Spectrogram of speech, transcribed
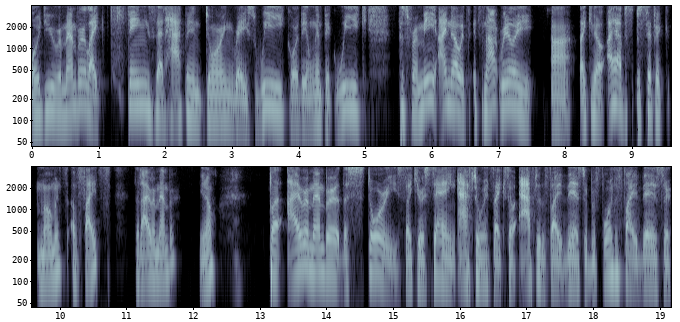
Or do you remember like things that happened during race week or the Olympic week? Because for me, I know it's it's not really uh like you know, I have specific moments of fights that I remember, you know, but I remember the stories, like you're saying afterwards, like so after the fight, this or before the fight, this or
